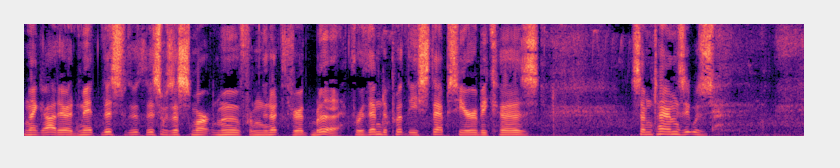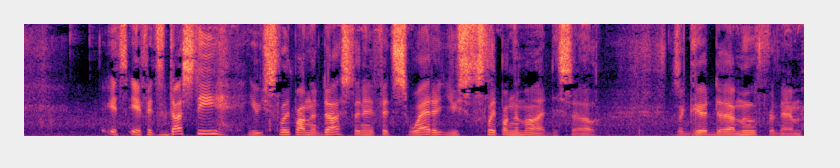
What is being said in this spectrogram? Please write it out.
And I got to admit, this this was a smart move from the for, bleh, for them to put these steps here because sometimes it was. It's if it's dusty, you slip on the dust, and if it's wet, you slip on the mud. So it's a good uh, move for them.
